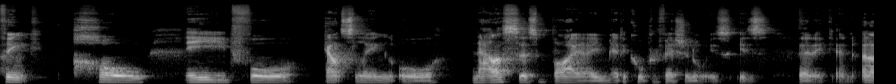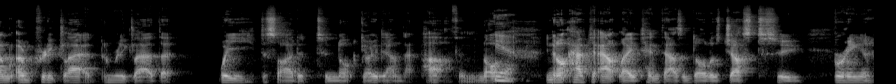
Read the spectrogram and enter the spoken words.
I think whole need for counselling or analysis by a medical professional is is pathetic. And, and I'm, I'm pretty glad, I'm really glad that we decided to not go down that path and not Yeah. not have to outlay ten thousand dollars just to bring a,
